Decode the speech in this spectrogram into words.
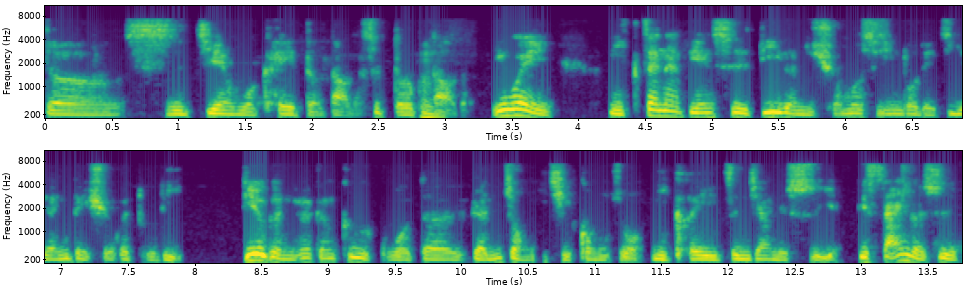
的时间我可以得到的，是得不到的。嗯、因为你在那边是第一个，你全部事情都得自己来，你得学会独立。第二个，你会跟各国的人种一起工作，你可以增加你的视野。第三个是，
